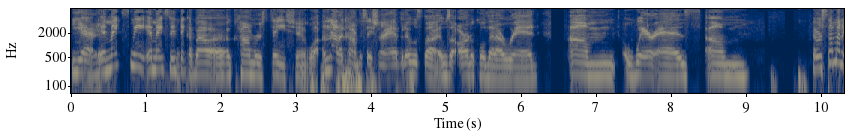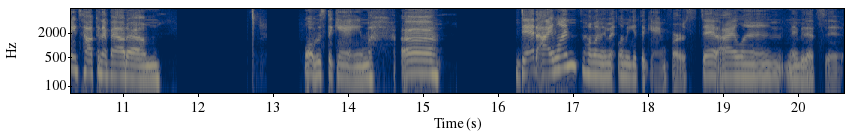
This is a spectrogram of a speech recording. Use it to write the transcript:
Yeah, Right. it makes me it makes me think about a conversation. Well, not a conversation I had, but it was uh, it was an article that I read. Um, whereas um, there was somebody talking about um, what was the game? Uh, Dead Island. Hold on, let me let me get the game first. Dead Island. Maybe that's it.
